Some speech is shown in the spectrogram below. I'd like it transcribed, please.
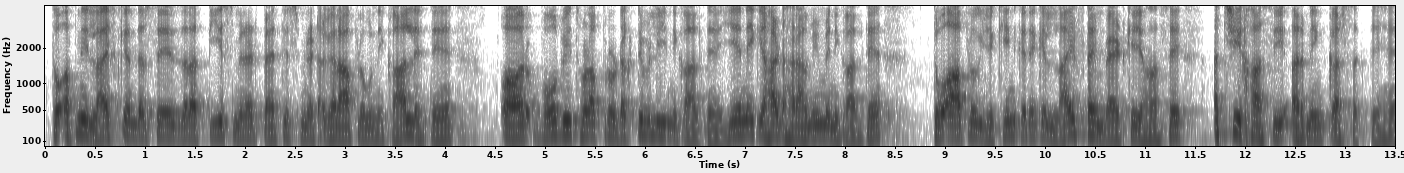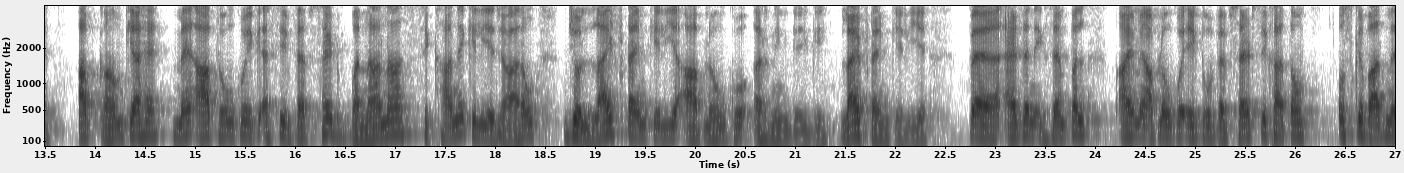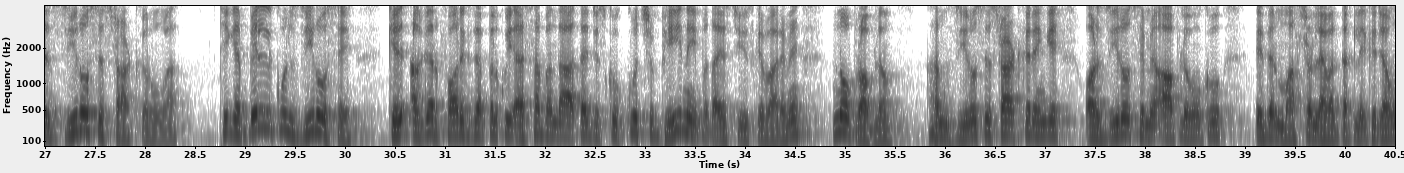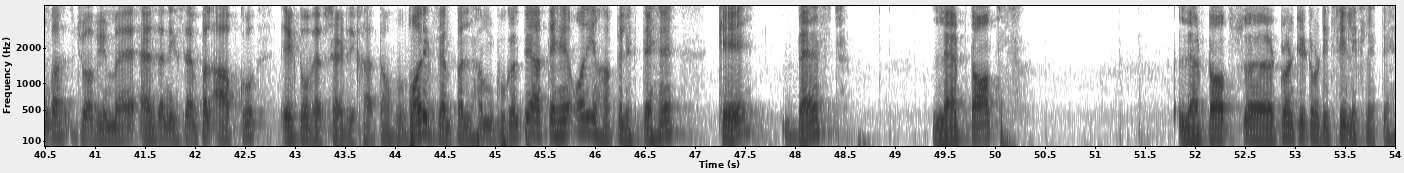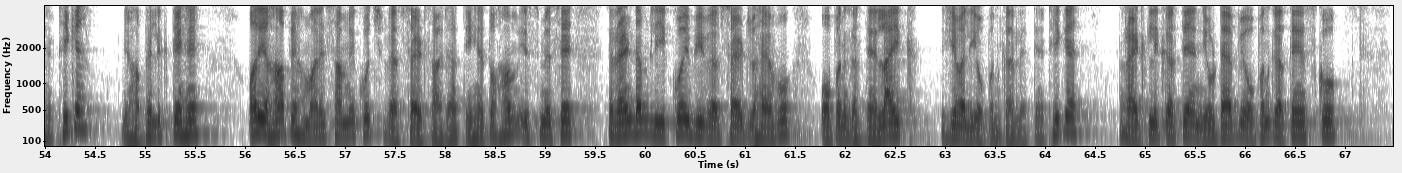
तो अपनी लाइफ के अंदर से ज़रा तीस मिनट, पैंतीस मिनट अगर आप लोग निकाल लेते हैं, और वो भी थोड़ा प्रोडक्टिवली निकालते हैं, ये नहीं कि हर हरामी में निकालते हैं तो आप लोग यकीन करें कि लाइफ टाइम बैठ के यहाँ से अच्छी खासी अर्निंग कर सकते हैं। अब काम क्या है? मैं आप लोगों को एक ऐसी वेबसाइट बनाना सिखाने के लिए जा रहा हूँ, जो लाइफ टाइम के लिए आप लोगों को अर्निंग देगी। लाइफ टाइम के लिए। एज एन एग्ज़ाम्पल आए मैं आप लोगों को एक दो वेबसाइट सिखाता हूँ, उसके बाद मैं ज़ीरो से स्टार्ट करूँगा। ठीक है? बिल्कुल ज़ीरो से कि अगर फॉर एग्ज़ाम्पल कोई ऐसा बंदा आता है जिसको कुछ भी नहीं पता इस चीज़ के बारे में नो no प्रॉब्लम हम ज़ीरो से स्टार्ट करेंगे और ज़ीरो से मैं आप लोगों को इधर मास्टर लेवल तक लेके जाऊँगा, जो अभी मैं एज एन एग्ज़ाम्पल आपको एक दो वेबसाइट दिखाता हूँ। फॉर एग्ज़ाम्पल हम गूगल पे आते हैं और यहाँ पे लिखते हैं कि best laptops laptops twenty twenty three लिख लेते हैं, ठीक है? यहाँ पे लिखते हैं और यहाँ पे हमारे सामने कुछ वेबसाइट्स आ जाती हैं तो हम इसमें से रैंडमली कोई भी वेबसाइट जो है वो ओपन करते हैं लाइक ये वाली ओपन कर लेते हैं, ठीक है? राइट क्लिक करते हैं, न्यू टैब में ओपन करते हैं इसको।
